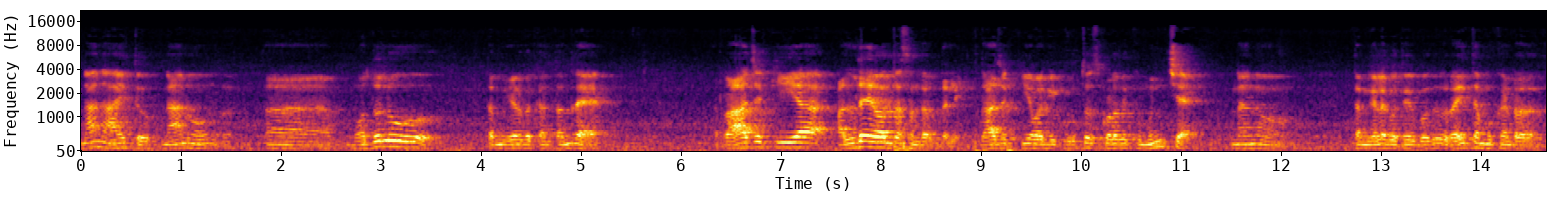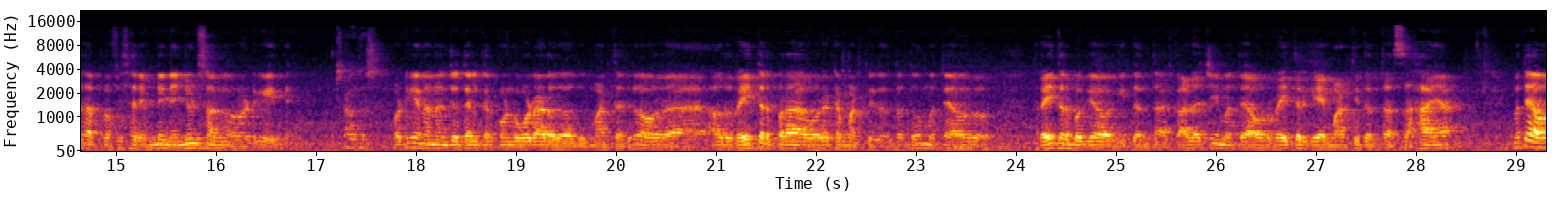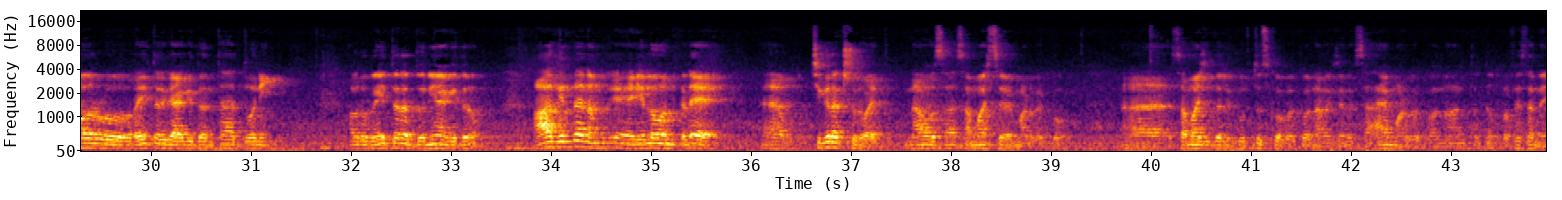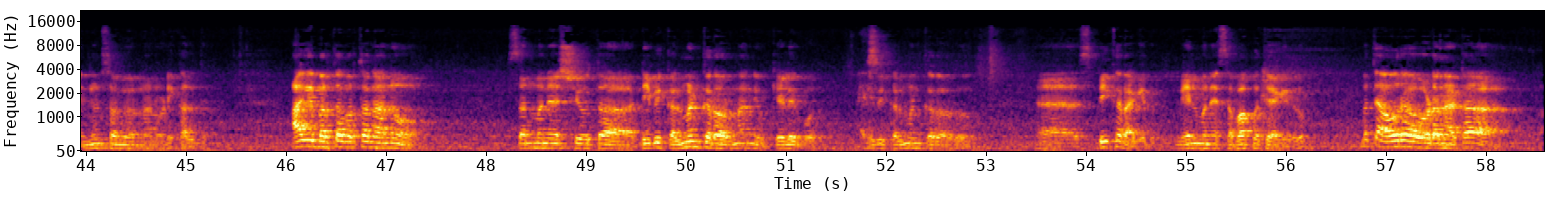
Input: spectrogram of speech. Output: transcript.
ನಾನು ಆಯಿತು. ನಾನು ಮೊದಲು ತಮ್ಗೆ ಹೇಳ್ಬೇಕಂತಂದರೆ ರಾಜಕೀಯ ಅಲ್ಲದೆ ಇರುವಂಥ ಸಂದರ್ಭದಲ್ಲಿ ರಾಜಕೀಯವಾಗಿ ಗುರುತಿಸ್ಕೊಳ್ಳೋದಕ್ಕೆ ಮುಂಚೆ ನಾನು ತಮಗೆಲ್ಲ ಗೊತ್ತಿರ್ಬೋದು ರೈತ ಮುಖಂಡರಾದಂಥ ಪ್ರೊಫೆಸರ್ ಎಂ ಡಿ ನಂಜುಂಡಸ್ವಾಮಿ ಅವರೊಟ್ಟಿಗೆ ಇದ್ದೆ. ಹೌದು ಸರ್. ಒಟ್ಟಿಗೆ ನನ್ನ ಜೊತೆಯಲ್ಲಿ ಕರ್ಕೊಂಡು ಓಡಾಡೋದು ಅದು ಮಾಡ್ತಾಯಿದ್ರು ಅವರ ಅವರು ರೈತರ ಪರ ಹೋರಾಟ ಮಾಡ್ತಿದ್ದಂಥದ್ದು ಮತ್ತು ಅವರು ರೈತರ ಬಗ್ಗೆ ಅವ್ರಿಗಿದ್ದಂಥ ಕಾಳಜಿ ಮತ್ತು ಅವರು ರೈತರಿಗೆ ಮಾಡ್ತಿದ್ದಂಥ ಸಹಾಯ ಮತ್ತು ಅವರು ರೈತರಿಗೆ ಆಗಿದ್ದಂಥ ಧ್ವನಿ. ಅವರು ರೈತರ ಧ್ವನಿ ಆಗಿದ್ದರು ಆಗಿಂದ ನಮಗೆ ಎಲ್ಲೋ ಒಂದು ಕಡೆ ಚಿಗುರಕ್ಕೆ ಶುರುವಾಯಿತು. ನಾವು ಸಹ ಸಮಾಜ ಸೇವೆ ಮಾಡಬೇಕು. ಸಮಾಜದಲ್ಲಿ ಗುರುತಿಸ್ಕೋಬೇಕು, ನಾಲ್ಕು ಜನಕ್ಕೆ ಸಹಾಯ ಮಾಡಬೇಕು ಅನ್ನೋ ಅಂಥದ್ದು ಪ್ರೊಫೆಸರ್ ನಂಜುಂಡಸ್ವಾಮಿ ಅವ್ರನ್ನ ನೋಡಿ ಕಲಿತೆ. ಹಾಗೆ ಬರ್ತಾ ಬರ್ತಾ ನಾನು ಸನ್ಮಾನ್ಯ ಶ್ರೀಯುತ ಡಿ ಬಿ ಕಲ್ಮಣ್ಕರ್ ಅವ್ರನ್ನ ನೀವು ಕೇಳಿರ್ಬೋದು. ಡಿ ಬಿ ಕಲ್ಮಣ್ಕರ್ ಅವರು ಸ್ಪೀಕರ್ ಆಗಿದ್ರು, ಮೇಲ್ಮನೆ ಸಭಾಪತಿ ಆಗಿದ್ರು, ಮತ್ತು ಅವರ ಒಡನಾಟ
